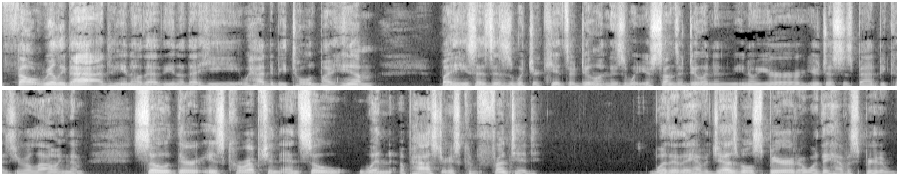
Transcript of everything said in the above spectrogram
felt really bad, you know that you know that he had to be told by him, but he says this is what your kids are doing, this is what your sons are doing, and you know you're you're just as bad because you're allowing them. So there is corruption, and so when a pastor is confronted whether they have a Jezebel spirit or whether they have a spirit of,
